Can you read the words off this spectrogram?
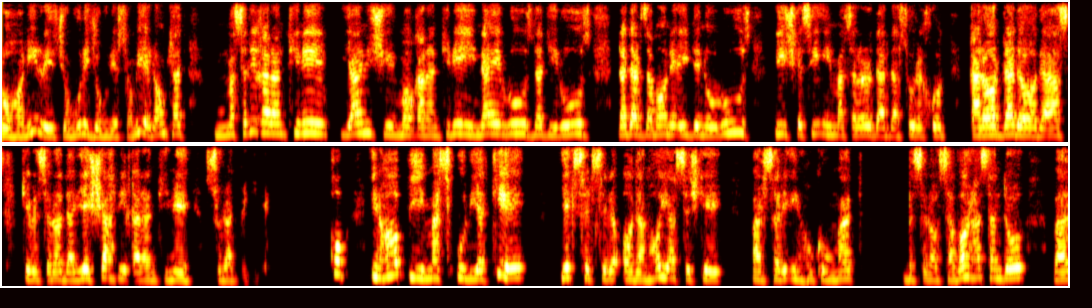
روحانی رئیس جمهور جمهوری اسلامی اعلام کرد مسئله قرنطینه یعنی چی؟ ما قرنطینه نه امروز نه دیروز نه در زمان عید نوروز. هیچ کسی این مسئله رو در دستور خود قرار نداده است که به صلاح در یک شهری قرنطینه صورت بگیره. خب اینها بیمسئولیتی یک سلسله آدم هایی هستش که بر سر این حکومت به صلاح سوار هستند و و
